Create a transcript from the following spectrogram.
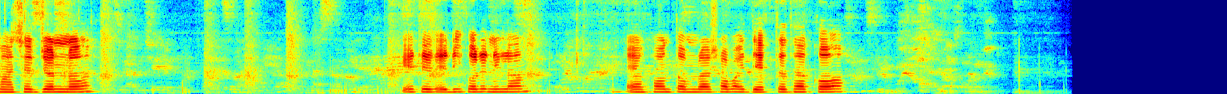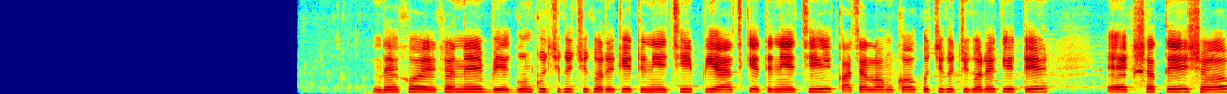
মাছের জন্য কেটে রেডি করে নিলাম। এখন তোমরা সবাই দেখতে থাকো। দেখো, এখানে বেগুন কুচি কুচি করে কেটে নিয়েছি, পেঁয়াজ কেটে নিয়েছি, কাঁচা লঙ্কা কুচি কুচি করে কেটে একসাথে সব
